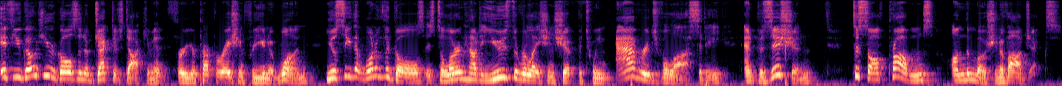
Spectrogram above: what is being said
If you go to your goals and objectives document for your preparation for Unit 1, you'll see that one of the goals is to learn how to use the relationship between average velocity and position to solve problems on the motion of objects.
